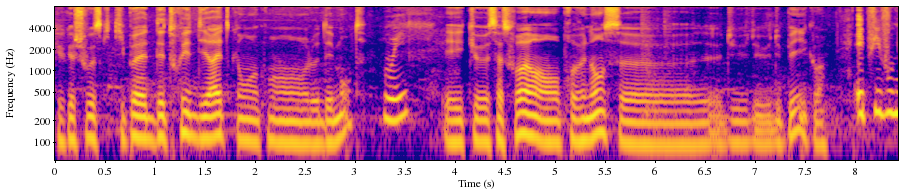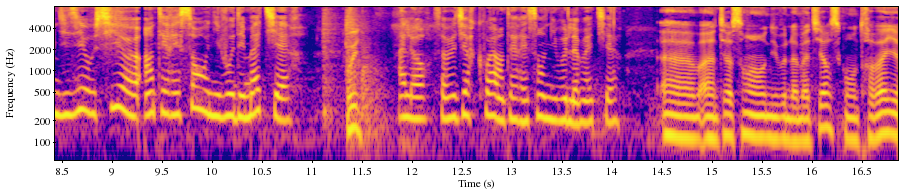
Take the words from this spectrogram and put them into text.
quelque chose qui, qui peut être détruit direct quand, quand on le démonte. oui. Et que ça soit en provenance euh, du, du- du pays. Quoi. Et puis, vous me disiez aussi euh, intéressant au niveau des matières. Oui. Alors, ça veut dire quoi, intéressant au niveau de la matière? Euh, intéressant au niveau de la matière, parce qu'on travaille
